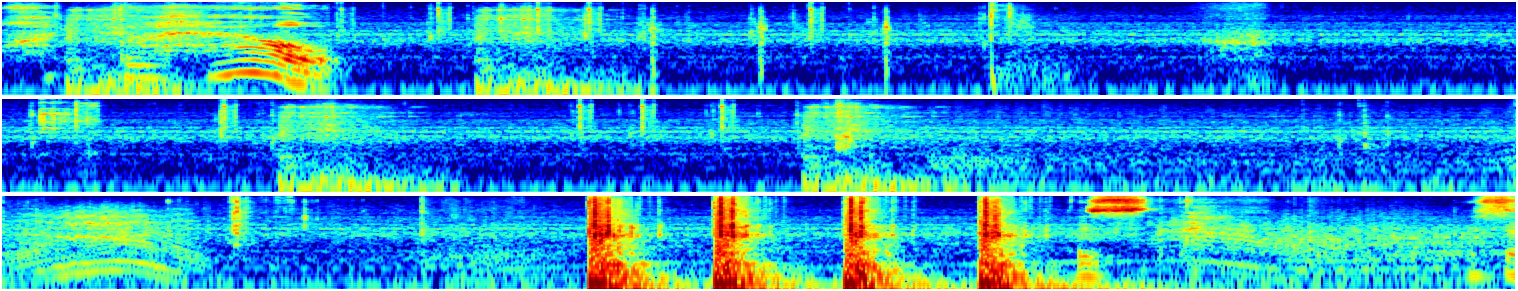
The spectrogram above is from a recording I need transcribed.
What the hell? This, this is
